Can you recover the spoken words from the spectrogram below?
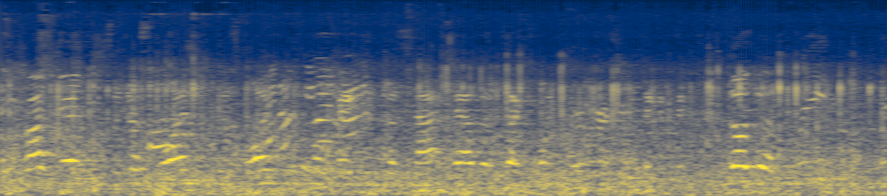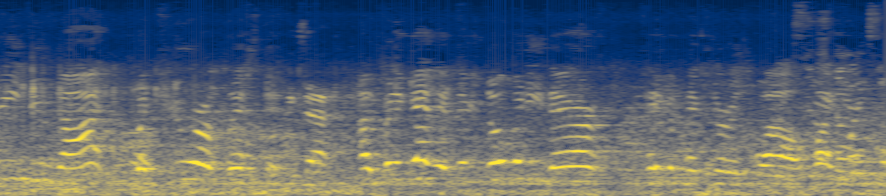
any questions? So just one, just one location does not have a checkpoint worker to take a picture. So the three, three do not, but two are listed. Exactly. Uh, but again, if there's nobody there, take a picture as well. Like, So what's the,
